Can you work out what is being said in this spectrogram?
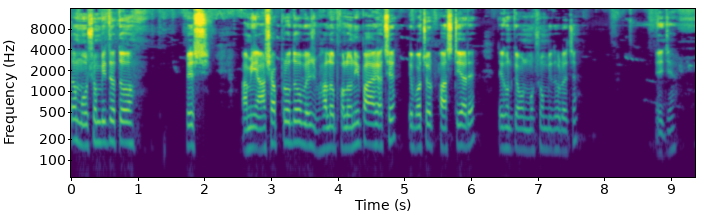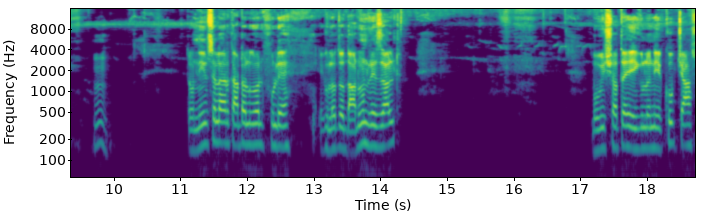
তো মৌসুম্বিতে তো বেশ আমি আশাপ্রদ বেশ ভালো ফলনই পাওয়া গেছে এবছর ফার্স্ট ইয়ারে দেখুন কেমন মৌসুম্বি ধরেছে। এই যে, হুম। তো নিউ সেলার কাটল গোল্ড ফুলে, এগুলো তো দারুণ রেজাল্ট ভবিষ্যতে এইগুলো নিয়ে খুব চাষ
